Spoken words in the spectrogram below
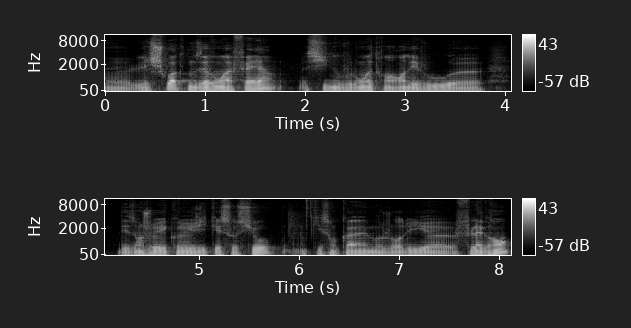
euh, les choix que nous avons à faire, si nous voulons être en rendez-vous des enjeux écologiques et sociaux qui sont quand même aujourd'hui euh, flagrants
